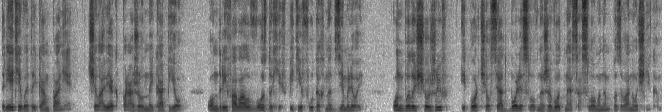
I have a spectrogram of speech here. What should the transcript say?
Третий в этой компании — Человек, пораженный копьем. Он дрейфовал в воздухе в пяти футах над землей. Он был еще жив и корчился от боли, словно животное со сломанным позвоночником.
